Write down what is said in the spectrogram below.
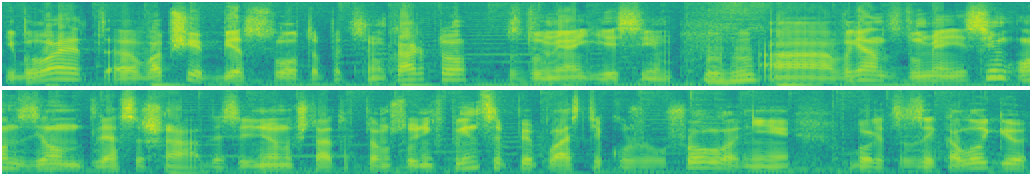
И бывает э, вообще без слота под сим-карту с двумя eSIM. Угу. А, вариант с двумя eSIM, он сделан для США, для Соединенных Штатов, потому что у них, в принципе, пластик уже ушел, они борются за экологию,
